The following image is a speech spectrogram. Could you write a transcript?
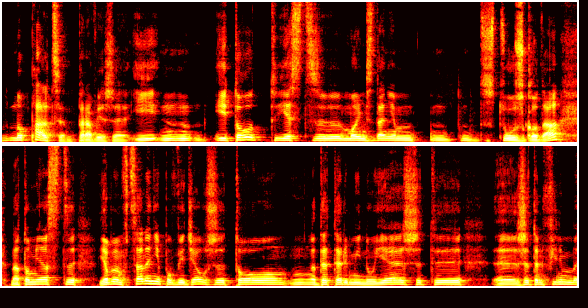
no palcem prawie, że. I, I to jest e, moim zdaniem tu zgoda. Natomiast ja bym wcale nie powiedział, że to determinuje, że, ty, e, że ten film,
